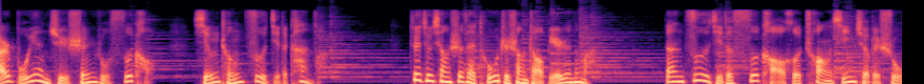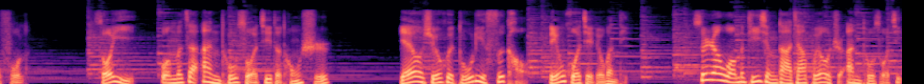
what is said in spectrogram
而不愿去深入思考，形成自己的看法，这就像是在图纸上找别人的马，但自己的思考和创新却被束缚了。所以我们在按图索骥的同时，也要学会独立思考，灵活解决问题。虽然我们提醒大家不要只按图索骥，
